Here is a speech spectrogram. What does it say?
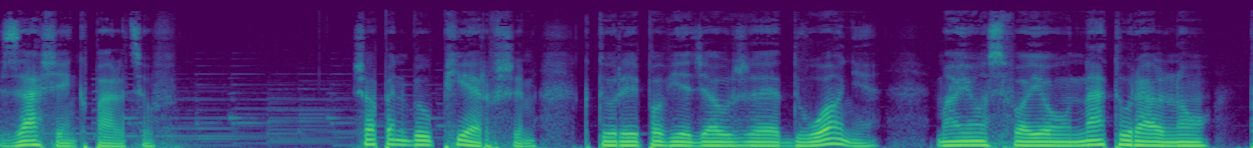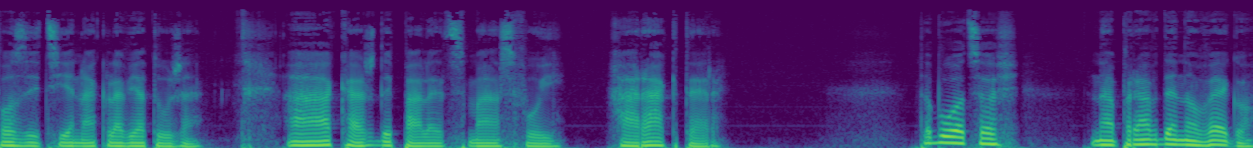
zasięg palców. Chopin był pierwszym, który powiedział, że dłonie mają swoją naturalną pozycję na klawiaturze, a każdy palec ma swój charakter. To było coś naprawdę nowego.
